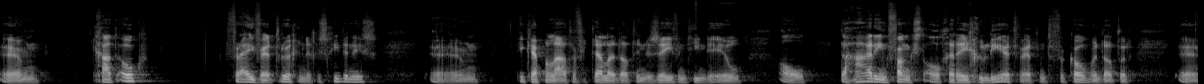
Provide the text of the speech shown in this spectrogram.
um, gaat ook vrij ver terug in de geschiedenis. Um, ik heb me laten vertellen dat in de 17e eeuw al de haringvangst al gereguleerd werd om te voorkomen dat er uh,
